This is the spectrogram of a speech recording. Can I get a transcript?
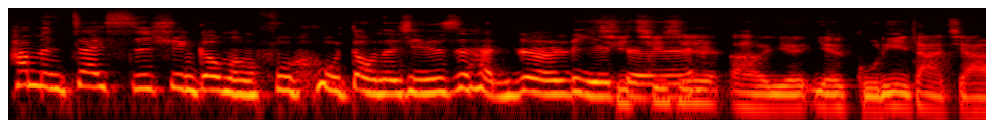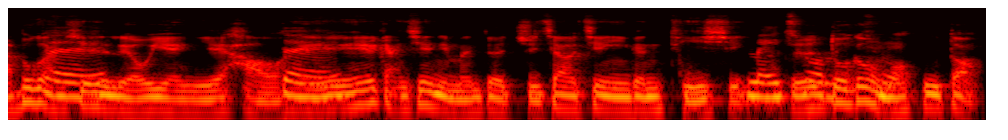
他们在私讯跟我们互互动的，其实是很热烈的。其实呃，也也鼓励大家，不管是留言也好，也也感谢你们的指教建议跟提醒，没错，多跟我们互动。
